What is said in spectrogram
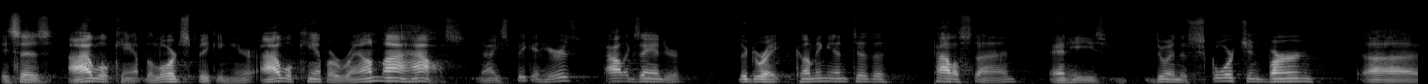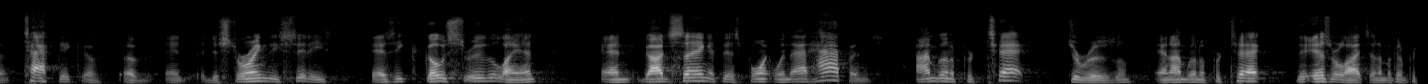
it says, I will camp, the Lord speaking here, I will camp around my house. Now he's speaking, here's Alexander the Great coming into the Palestine, and he's doing the scorch and burn uh, tactic of, of and destroying these cities as he goes through the land. And God's saying at this point, when that happens, I'm going to protect Jerusalem and I'm going to protect the Israelites and I'm going to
